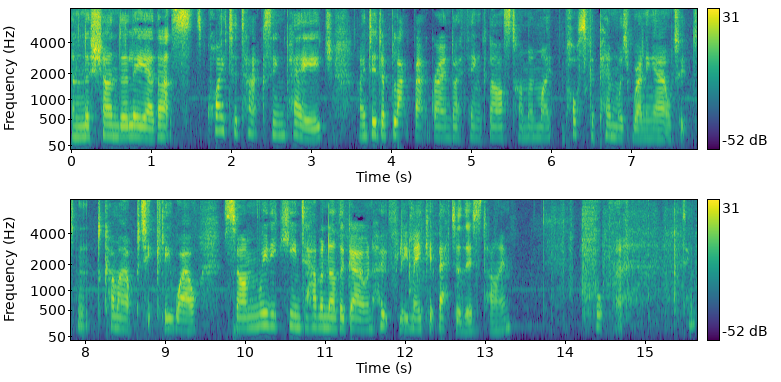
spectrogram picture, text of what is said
and the chandelier that's quite a taxing page. I did a black background I think last time and my Posca pen was running out. It didn't come out particularly well. So I'm really keen to have another go and hopefully make it better this time. Oh, I think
